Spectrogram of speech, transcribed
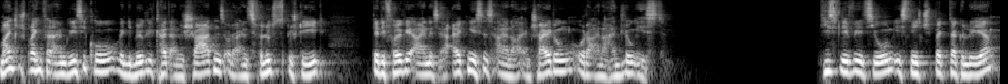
Manche sprechen von einem Risiko, wenn die Möglichkeit eines Schadens oder eines Verlusts besteht, der die Folge eines Ereignisses, einer Entscheidung oder einer Handlung ist. Diese Definition ist nicht spektakulär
